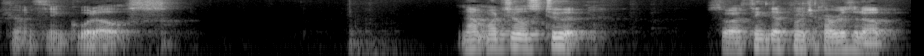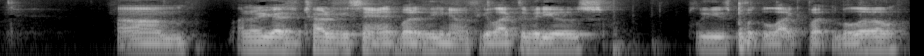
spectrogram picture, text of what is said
trying to think what else. Not much else to it. So I think that pretty much covers it up. Um, I know you guys are tired of me saying it, but you know, if you like the videos, please put the like button below.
